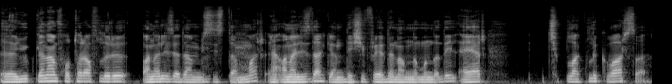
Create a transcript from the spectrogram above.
Ee, yüklenen fotoğrafları analiz eden bir sistem var. Yani analiz derken deşifre eden anlamında değil. Eğer çıplaklık varsa,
